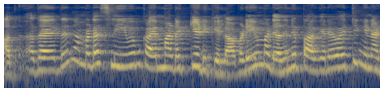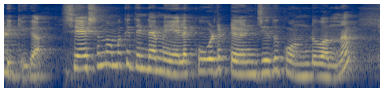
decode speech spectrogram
അതായത് നമ്മുടെ സ്ലീവും കൈ മടക്കി അടിക്കല്ലോ. അവിടെയും അടി അതിന് പകരമായിട്ട് ഇങ്ങനെ അടിക്കുക. ശേഷം നമുക്ക് ഇതിന്റെ മേലെ കൂടെ ടേൺ ചെയ്ത് കൊണ്ടുവന്ന്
